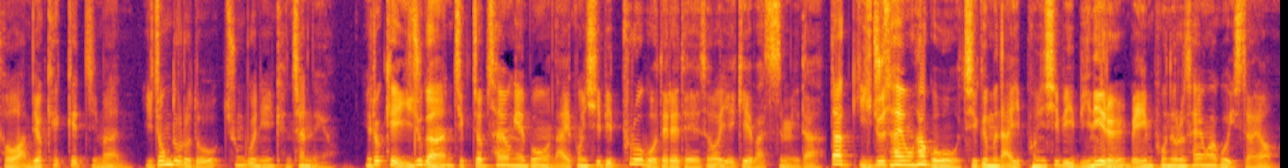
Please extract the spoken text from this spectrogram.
더 완벽했겠지만 이 정도로도 충분히 괜찮네요. 이렇게 2주간 직접 사용해본 아이폰 12 프로 모델에 대해서 얘기해봤습니다. 딱 2주 사용하고 지금은 아이폰 12 미니를 메인폰으로 사용하고 있어요.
